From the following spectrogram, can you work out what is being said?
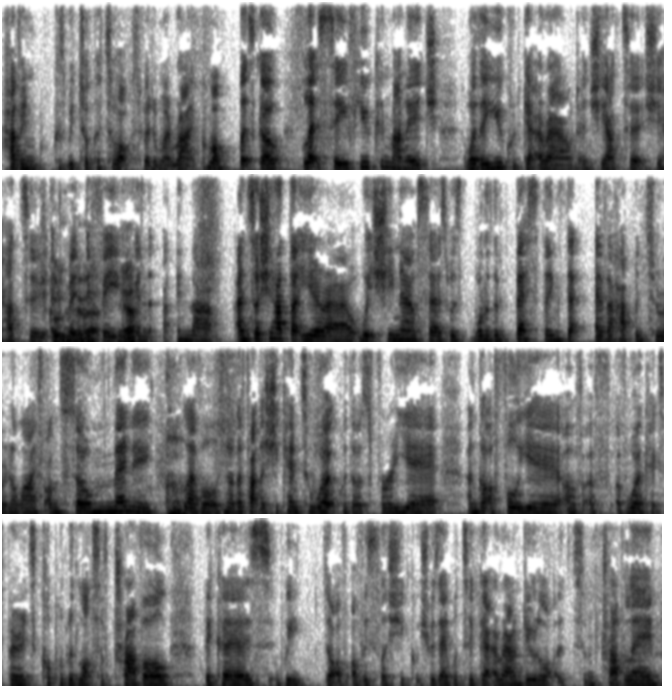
having because we took her to Oxford and went right. Come on, let's go. Let's see if you can manage whether you could get around. And she had to. She had to couldn't admit defeat yeah. in in that. And so she had that year out, which she now says was one of the best things that ever happened to her in her life on so many levels. You know, the fact that she came to work with us for a year and got a full year of, of, of work experience coupled with lots of travel because we sort of obviously she she was able to get around, do a lot, some traveling.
